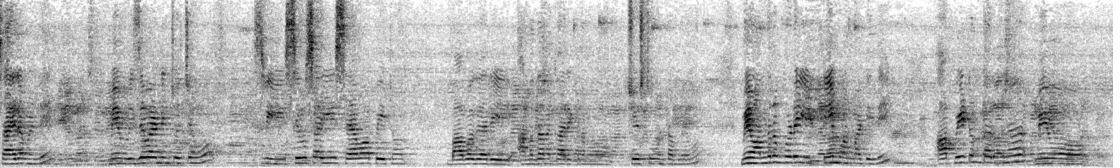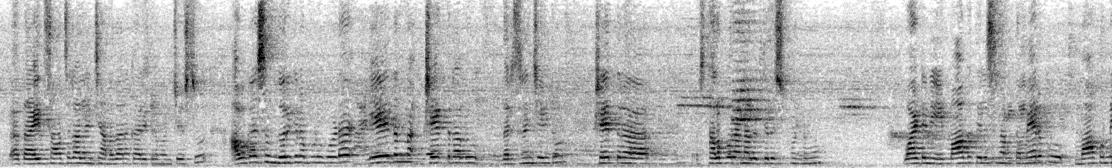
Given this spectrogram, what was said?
సాయిరామ్ అండి. మేము విజయవాడ నుంచి వచ్చాము. శ్రీ శివసాయి సేవాపీఠం బాబా గారి అన్నదాన కార్యక్రమం చేస్తూ ఉంటాం మేము. మేమందరం కూడా ఈ టీం అన్నమాట ఇది. ఆ పీఠం తరఫున మేము గత ఐదు సంవత్సరాల నుంచి అన్నదాన కార్యక్రమం చేస్తూ అవకాశం దొరికినప్పుడు కూడా ఏదన్నా క్షేత్రాలు దర్శనం చేయటం క్షేత్ర స్థల పురాణాలు తెలుసుకుంటాము వాటిని మాకు తెలిసినంత మేరకు మాకున్న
